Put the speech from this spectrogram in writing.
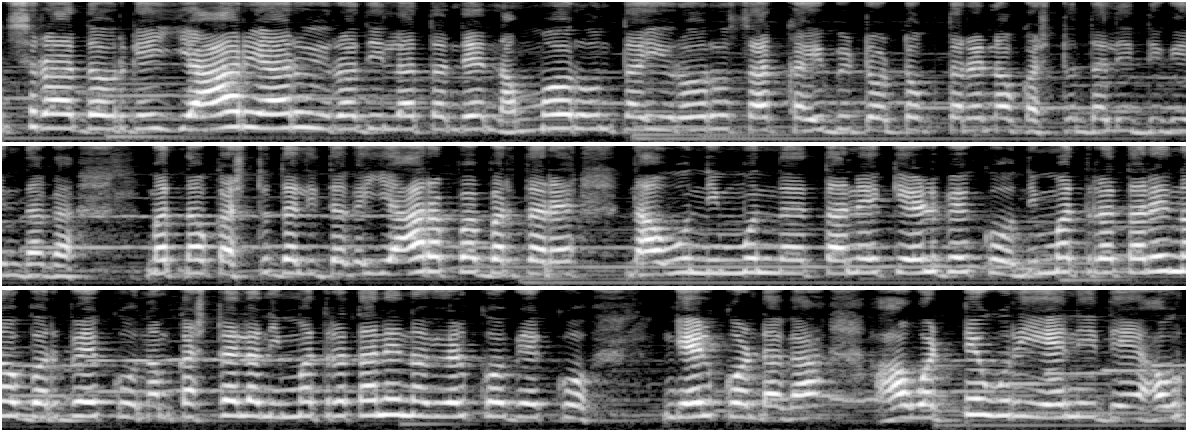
ಮನುಷ್ಯರಾದವ್ರಿಗೆ ಯಾರ್ಯಾರು ಇರೋದಿಲ್ಲ ತಂದೆ. ನಮ್ಮವರು ಅಂತ ಇರೋರು ಸಹ ಕೈ ಬಿಟ್ಟು ಹೊಟ್ಟೋಗ್ತಾರೆ ನಾವು ಕಷ್ಟದಲ್ಲಿದ್ದೀವಿ ಅಂದಾಗ. ಮತ್ತು ನಾವು ಕಷ್ಟದಲ್ಲಿದ್ದಾಗ ಯಾರಪ್ಪ ಬರ್ತಾರೆ? ನಾವು ನಿಮ್ಮನ್ನ ತಾನೇ ಕೇಳಬೇಕು. ನಿಮ್ಮ ಹತ್ರ ತಾನೇ ನಾವು ಬರಬೇಕು. ನಮ್ಮ ಕಷ್ಟ ಎಲ್ಲ ನಿಮ್ಮ ಹತ್ರ ತಾನೇ ನಾವು ಹೇಳ್ಕೋಬೇಕು. ಹೇಳ್ಕೊಂಡಾಗ ಆ ಹೊಟ್ಟೆ ಉರಿ ಏನಿದೆ, ಅವ್ರ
